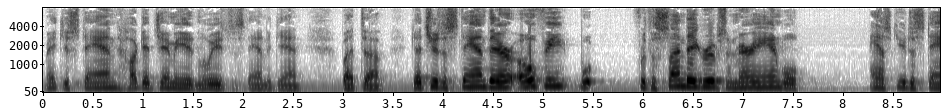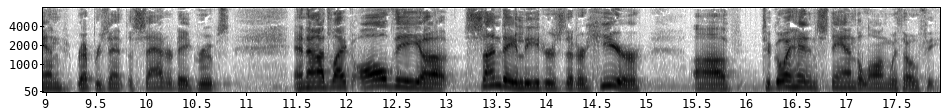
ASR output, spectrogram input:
make you stand. I'll get Jimmy and Louise to stand again. But uh, get you to stand there. Ophi, for the Sunday groups, and Marianne will ask you to stand, represent the Saturday groups. And I'd like all the uh, Sunday leaders that are here uh, to go ahead and stand along with Ophi.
